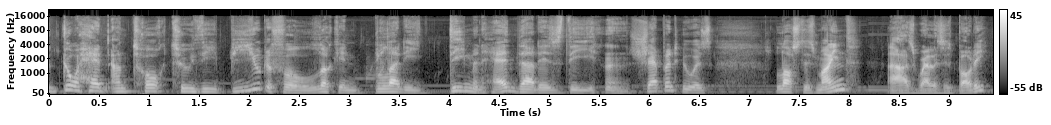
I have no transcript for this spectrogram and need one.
So go ahead and talk to the beautiful looking bloody demon head that is the shepherd who has lost his mind as well as his body.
